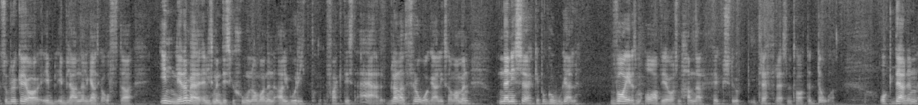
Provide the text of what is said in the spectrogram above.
så brukar jag ibland, eller ganska ofta, inleda med liksom en diskussion om vad en algoritm faktiskt är. Bland annat fråga, liksom, ja, men, när ni söker på Google, vad är det som avgör vad som hamnar högst upp i träffresultatet då? Och där den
